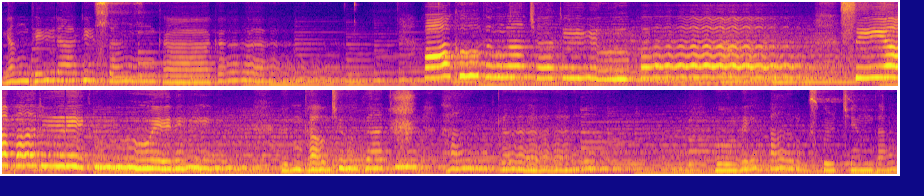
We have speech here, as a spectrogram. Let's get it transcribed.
yang tidak disangkakan juga dihangatkan. Oleh arus percintaanmu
